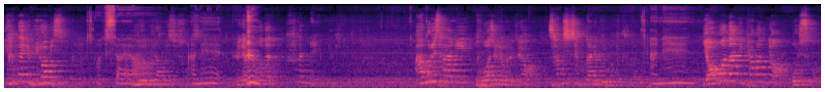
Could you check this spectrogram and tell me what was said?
이 한나에게 위로함이 있습니까? 없어요. 위로함이 있을 수 없어요 아멘. 왜냐하면 그거는 하나님의 아무리 사람이 도와주려고 해도요 잠시 잠깐의 위로밖에 불가합니다 아멘. 영원한 이 평안은요 올 수가 거예요.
